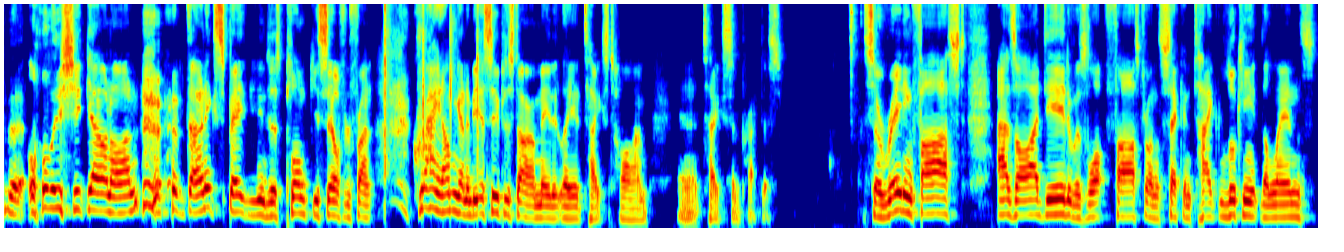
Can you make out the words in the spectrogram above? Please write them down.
all this shit going on. Don't expect you can just plonk yourself in front. Great, I'm going to be a superstar immediately. It takes time and it takes some practice. So reading fast, as I did, it was a lot faster on the second take. Looking at the lens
